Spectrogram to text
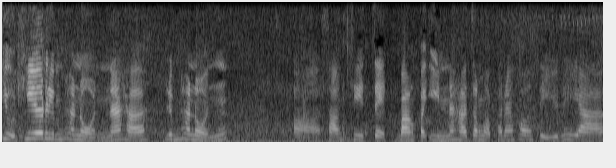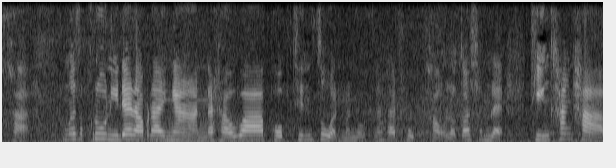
อยู่ที่ริมถนนนะคะ ริมถนนสามสี่เจ็ดบางปะอินนะคะ จังหวัดพระนครศรีอยุธยาค่ะ เมื่อสักครู่นี้ได้รับรายงานนะคะ ว่าพบชิ้นส่วนมนุษย์นะคะ ถูกเผาแล้วก็ชำแหละทิ้งข้างทาง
